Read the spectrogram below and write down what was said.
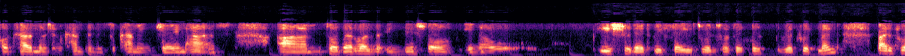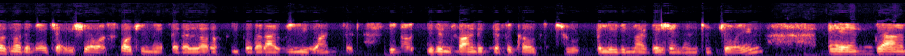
hotel management companies to come and join us. Um, so that was the initial, you know, issue that we faced, which was recruit, recruitment, but it was not a major issue. I was fortunate that a lot of people that I really wanted, you know, didn't find it difficult to believe in my vision and to join. And um,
